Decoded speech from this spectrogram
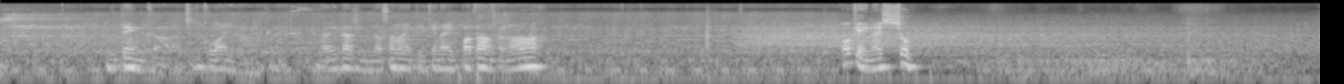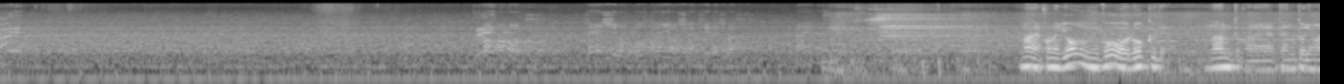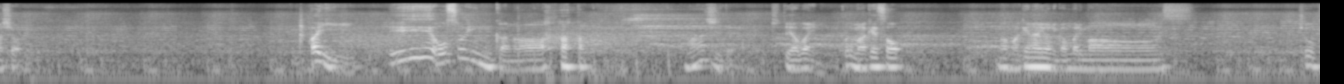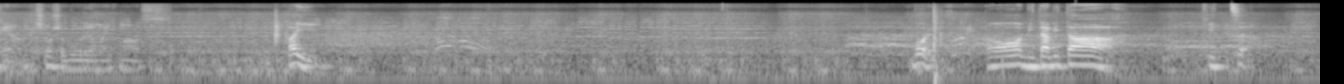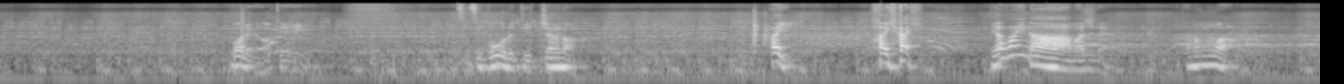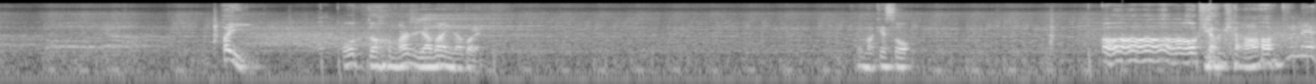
2点か。ちょっと怖いな。代打陣出さないといけないパターンかな。OK ナイスショット。まあね、この4、5、6で、なんとかね、点取りましょう。はい。えー、遅いんかな。マジで？ちょっとやばいな。これ負けそう。まあ負けないように頑張ります。長剣少々ボール球いきます。はい。ボール。おービタビタ。キッズ。ボール。オッケー。ついついボールって言っちゃうな。はい。はいはい。やばいなマジで。頼むわ。はい。おっとマジやばいなこれ。負けそう。ああああオッケーオッケー。あぶね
